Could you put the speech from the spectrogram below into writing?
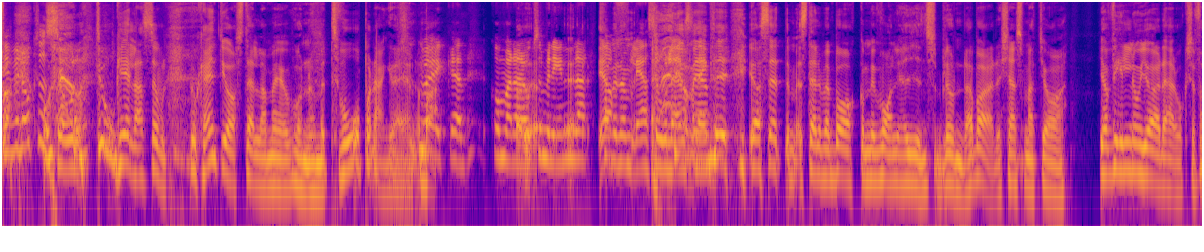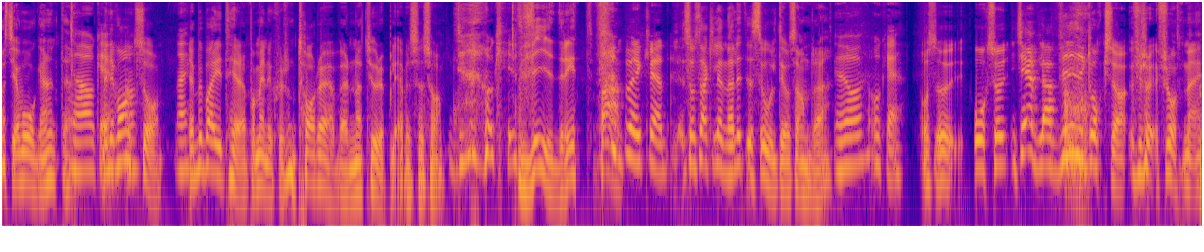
Det är väl också Hon sol. tog hela sol. Då kan inte jag ställa mig och vara nummer två på den grejen. Bara- Verkligen. Komma där också med din lilla Ja, taffliga ja, solhälsning. jag, jag sätter, mig- ställer mig bakom i vanliga jeans och blundar bara. Känns som att jag, jag vill nog göra det här också fast jag vågar inte. Ja, okej. Men det var Ja. inte så. Nej. Jag blir bara irriterad på människor som tar över naturupplevelser så. Okej, Vidrigt. Fan. verkligen. Som sagt, lämna lite sol till oss andra. Ja, okej. Och så, och så jävla vig också. För, förlåt mig.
